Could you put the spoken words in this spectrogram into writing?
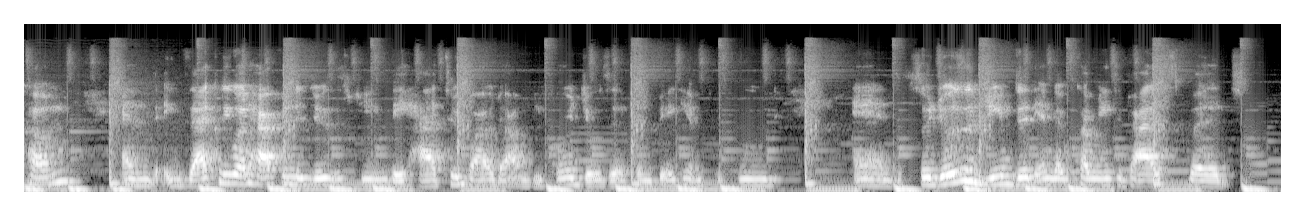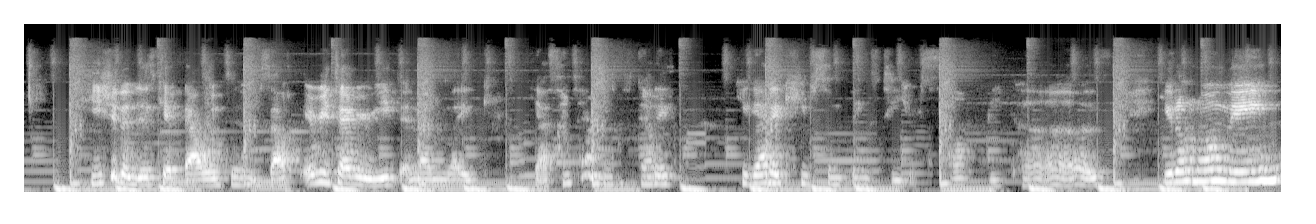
come. And exactly what happened to Joseph's dream, they had to bow down before Joseph and beg him for food. And so Joseph's dream did end up coming to pass, but he should have just kept that one to himself. Every time I read, and I'm like, yeah, sometimes you gotta you gotta keep some things to yourself because you don't know, me.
